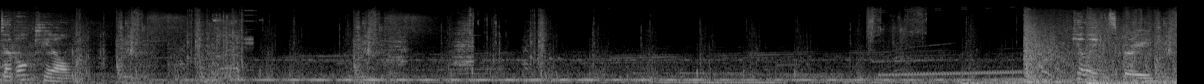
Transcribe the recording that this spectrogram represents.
Double kill. Killing spree.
